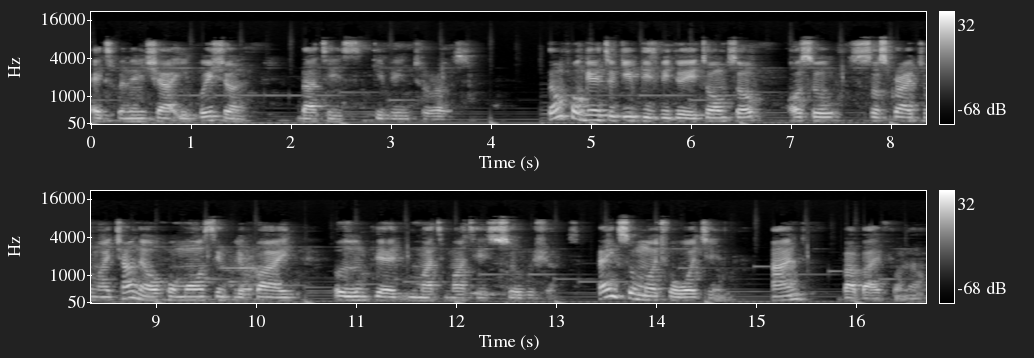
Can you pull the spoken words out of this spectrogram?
exponential equation that is given to us. Don't forget to give this video a thumbs up. Also, subscribe to my channel for more simplified Olympiad mathematics solutions. Thanks so much for watching and bye bye for now.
